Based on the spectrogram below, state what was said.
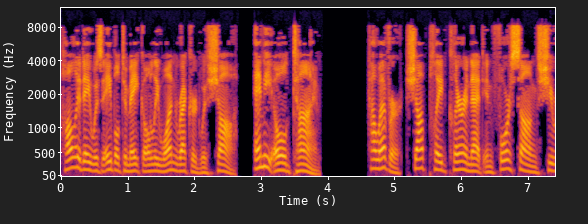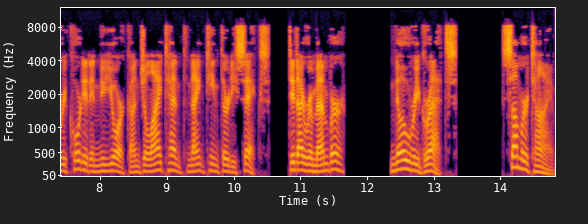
Holiday was able to make only one record with Shaw, "'Any Old Time'". However, Shaw played clarinet in four songs she recorded in New York on July 10, 1936. Did I Remember? No Regrets, Summertime,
